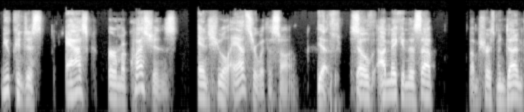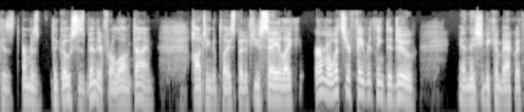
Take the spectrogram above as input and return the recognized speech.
you can just ask irma questions and she will answer with a song Yes. So yes. I'm making this up. I'm sure it's been done because Irma's the ghost has been there for a long time, haunting the place. But if you say like Irma, what's your favorite thing to do? And then she be come back with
